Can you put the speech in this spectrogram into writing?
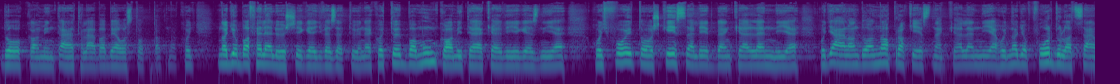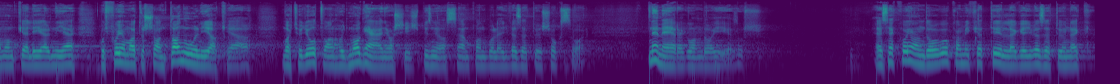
dolgokkal, mint általában beosztottaknak, hogy nagyobb a felelőssége egy vezetőnek, hogy több a munka, amit el kell végeznie, hogy folytonos készenlétben kell lennie, hogy állandóan naprakésznek kell lennie, hogy nagyobb fordulatszámon kell élnie, hogy folyamatosan tanulnia kell, vagy hogy ott van, hogy magányos is bizonyos szempontból egy vezető sokszor. Nem erre gondol Jézus. Ezek olyan dolgok, amiket tényleg egy vezetőnek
